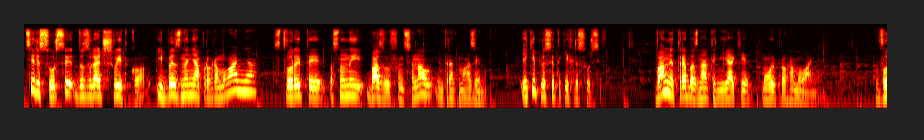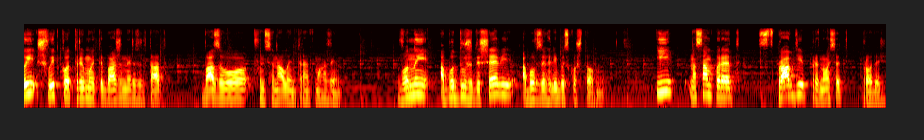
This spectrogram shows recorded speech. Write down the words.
Ці ресурси дозволяють швидко і без знання програмування створити основний базовий функціонал інтернет-магазину. Які плюси таких ресурсів? Вам не треба знати ніякі мови програмування. Ви швидко отримуєте бажаний результат базового функціоналу інтернет-магазину. Вони або дуже дешеві, або взагалі безкоштовні. І насамперед справді приносять продажі.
